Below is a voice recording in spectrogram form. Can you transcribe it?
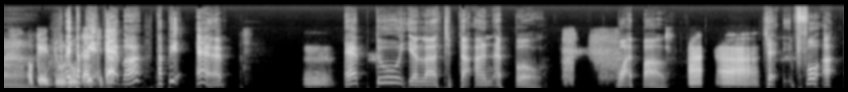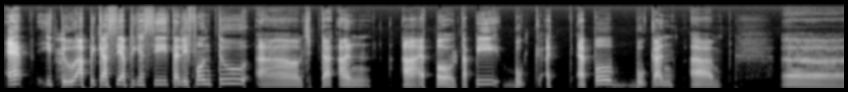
Ha. Okay, Eh, dulu kan tapi kita... app ah, tapi app, Hmm. app tu ialah ciptaan Apple. Buat Apple. Ah, Cek for uh, app itu aplikasi-aplikasi telefon tu uh, ciptaan uh, Apple tapi buk uh, Apple bukan uh, uh,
